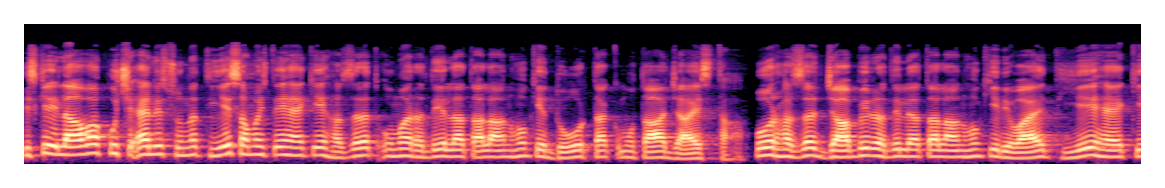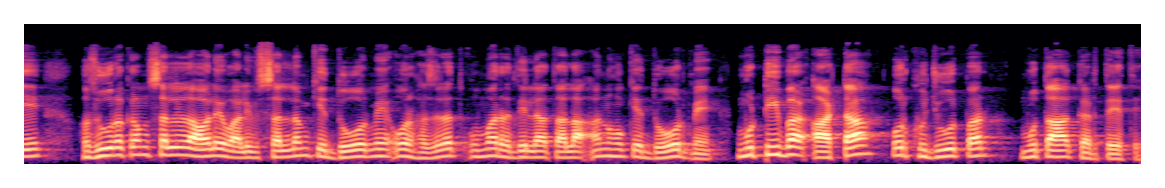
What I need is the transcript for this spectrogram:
इसके अलावा कुछ अहल सुनत ये समझते हैं कि हज़रत उमर रदी तु के दौर तक मुता जायज़ था। और हज़रत जाबिर रदी तु की रिवायत ये है कि हजूर अक्रम वसल्लम के दौर में और हज़रत उमर रदी तु के दौर में मुट्ठी भर आटा और खजूर पर मुता करते थे।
